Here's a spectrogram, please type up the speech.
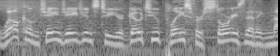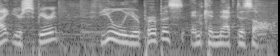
Welcome, change agents, to your go to place for stories that ignite your spirit, fuel your purpose, and connect us all.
